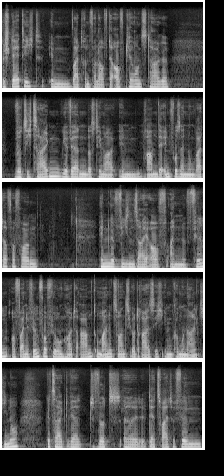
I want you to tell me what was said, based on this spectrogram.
bestätigt im weiteren Verlauf der Aufklärungstage, wird sich zeigen. Wir werden das Thema im Rahmen der Infosendung weiterverfolgen. Hingewiesen sei auf eine, Film, auf eine Filmvorführung heute Abend um 21.30 Uhr im kommunalen Kino. Gezeigt wird, wird äh, der zweite Film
